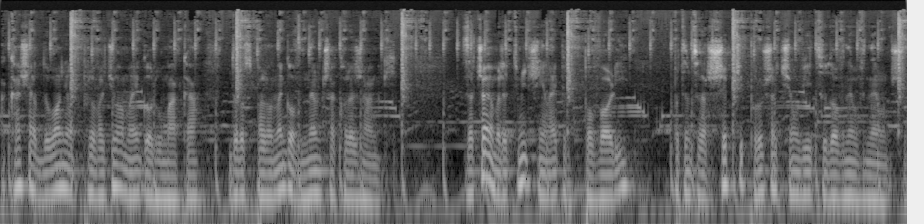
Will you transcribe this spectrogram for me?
a Kasia dłonią wprowadziła mojego rumaka do rozpalonego wnętrza koleżanki. Zacząłem rytmicznie, najpierw powoli, potem coraz szybciej poruszać się w jej cudownym wnętrzu.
